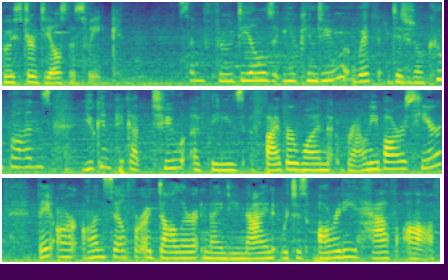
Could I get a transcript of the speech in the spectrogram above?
booster deals this week some food deals you can do with digital coupons. You can pick up two of these Fiber One brownie bars here. They are on sale for $1.99, which is already half off.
